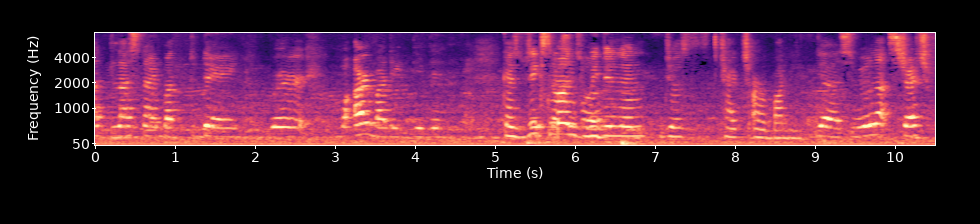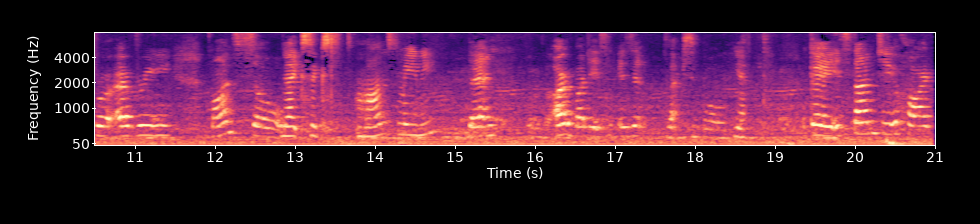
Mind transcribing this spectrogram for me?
at last time, but today we're our body didn't. Cause six months we didn't just stretch our body. Yes, we will not stretch for every month. So Like six months maybe. then our body is, isn't flexible. Yeah. Okay, it's time to heart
